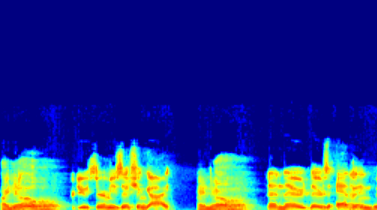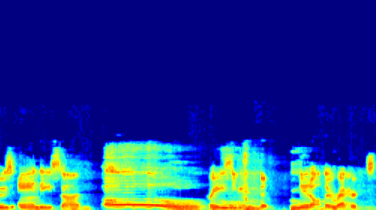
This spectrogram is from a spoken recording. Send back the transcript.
I know. producer, musician guy. I know. Then there, there's Evan, who's Andy's son. Oh, Crazy Who, who- did all their records.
